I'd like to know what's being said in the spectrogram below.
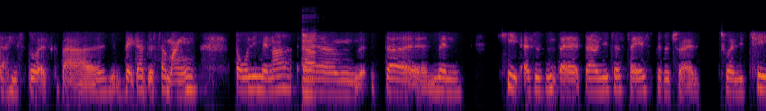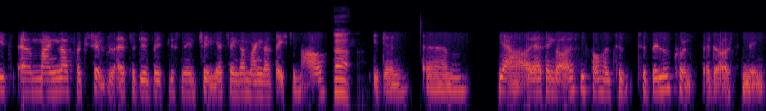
der historisk bare øh, vækker det så mange dårlige minder. Ja. Øhm, så, øh, men helt, altså sådan, der, der er jo Nita sagde, spiritualitet øh, mangler for eksempel, altså det er virkelig sådan en ting, jeg tænker mangler rigtig meget Ja. i den. Øhm, ja, og jeg tænker også i forhold til, til billedkunst, er det også sådan en,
